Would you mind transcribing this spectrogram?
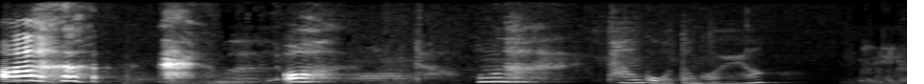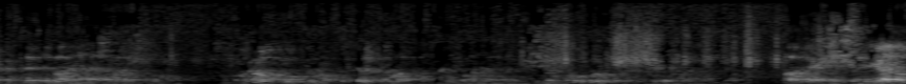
아, 어, 어머나. 다음 곡 어떤 거예요? 이번에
